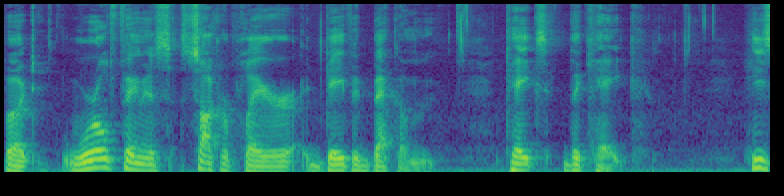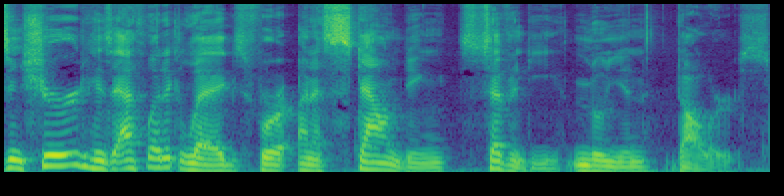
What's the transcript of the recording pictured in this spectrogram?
But world famous soccer player David Beckham takes the cake. He's insured his athletic legs for an astounding $70 million. The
